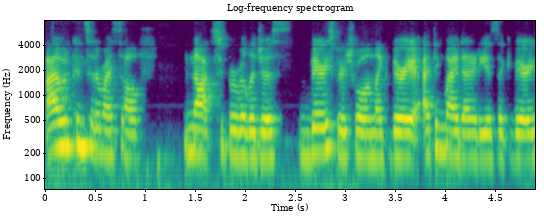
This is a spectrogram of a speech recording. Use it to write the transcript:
I would consider myself not super religious, very spiritual, and like very. I think my identity is like very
